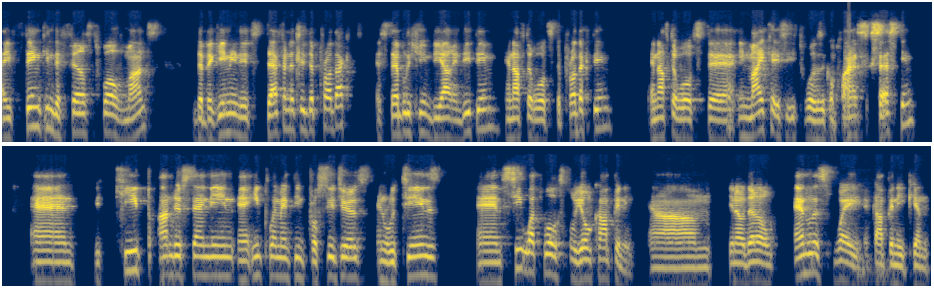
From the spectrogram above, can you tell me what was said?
i think in the first 12 months the beginning it's definitely the product establishing the R&D team, and afterwards the product team, and afterwards the. In my case, it was the compliance success team, and we keep understanding and implementing procedures and routines, and see what works for your company. Um, you know, there are endless way a company can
